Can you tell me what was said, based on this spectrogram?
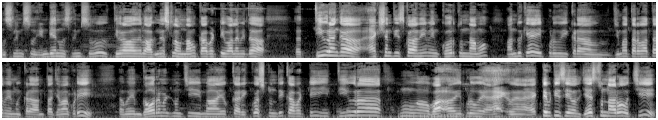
ముస్లిమ్స్ ఇండియన్ ముస్లిమ్స్ తీవ్రవాదులు అగ్నెస్ట్లో ఉన్నాము. కాబట్టి వాళ్ళ మీద తీవ్రంగా యాక్షన్ తీసుకోవాలని మేము కోరుతున్నాము. అందుకే ఇప్పుడు ఇక్కడ జిమా తర్వాత మేము ఇక్కడ అంతా జమాకుడి మేము గవర్నమెంట్ నుంచి మా యొక్క రిక్వెస్ట్ ఉంది కాబట్టి ఈ తీవ్ర వా- ఇప్పుడు యాక్టివిటీస్ ఏమైనా చేస్తున్నారో వచ్చి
